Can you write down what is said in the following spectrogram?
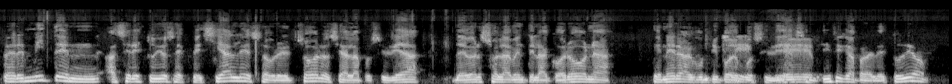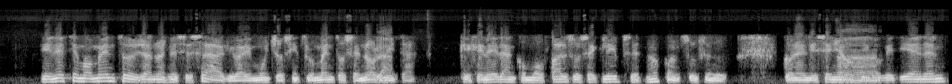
permiten hacer estudios especiales sobre el Sol? O sea, la posibilidad de ver solamente la corona, ¿genera algún tipo Sí, de posibilidad eh, científica para el estudio? En este momento ya no es necesario, hay muchos instrumentos en órbita que generan como falsos eclipses, ¿no? Con sus con el diseño Ah. óptico que tienen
